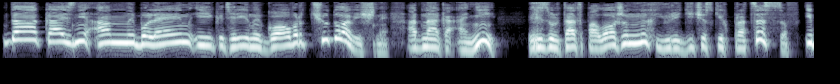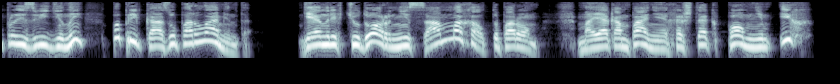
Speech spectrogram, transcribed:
Да, казни Анны Болейн и Екатерины Говард чудовищны, однако они — результат положенных юридических процессов и произведены по приказу парламента. Генрих Тюдор не сам махал топором. Моя компания «Помним их»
